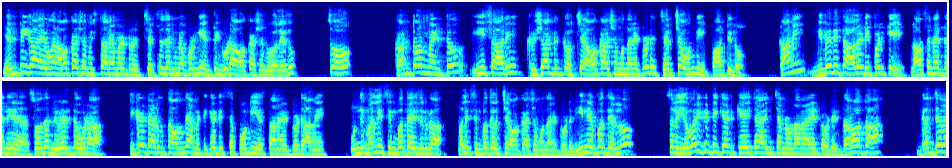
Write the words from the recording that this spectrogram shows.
ఎంపీగా ఏమైనా అవకాశం ఇస్తారేమనేటువంటి చర్చ జరిగినప్పటికీ ఎంపీకి కూడా అవకాశం ఇవ్వలేదు. సో కంటోన్మెంట్ ఈసారి క్రిషాంక్కి వచ్చే అవకాశం ఉందనేటువంటి చర్చ ఉంది పార్టీలో. కానీ నివేదిత ఆల్రెడీ ఇప్పటికే లాసనేత సోదరి నివేదిత కూడా టికెట్ అడుగుతా ఉంది ఆమె టికెట్ ఇస్తే పోటీ చేస్తాననేటువంటి ఆమె ఉంది మళ్ళీ సింపతైజర్గా మళ్ళీ సింపతి వచ్చే అవకాశం ఉందనేటువంటిది ఈ నేపథ్యంలో అసలు ఎవరికి టికెట్ కేటాయించనున్నారనేటువంటిది తర్వాత గజ్జల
